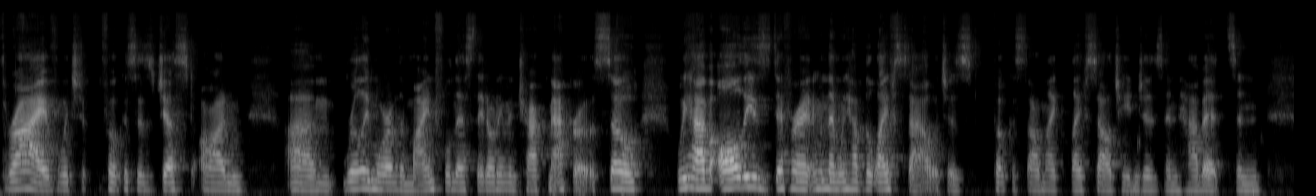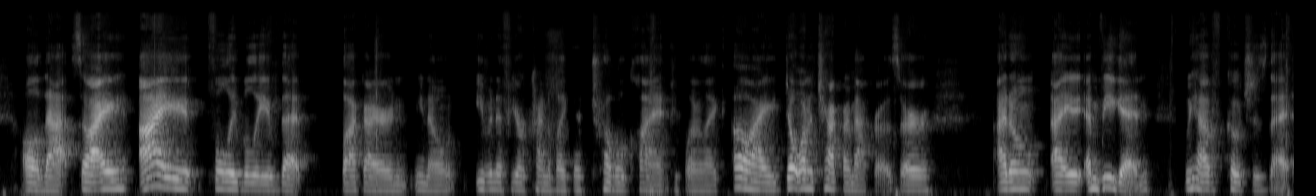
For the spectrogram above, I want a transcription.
Thrive, which focuses just on um, really more of the mindfulness. They don't even track macros. So we have all these different, and then we have the lifestyle, which is focused on like lifestyle changes and habits and all of that. So I I fully believe that Black Iron, you know, even if you're kind of like a troubled client, people are like, oh, I don't want to track my macros or I don't, I am vegan. We have coaches that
